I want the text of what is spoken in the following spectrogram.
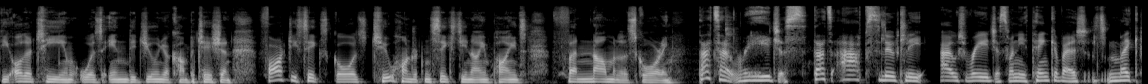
the other team was in the junior competition. 46 goals, 269 points. Phenomenal scoring. That's outrageous. That's absolutely outrageous when you think about it. And like,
